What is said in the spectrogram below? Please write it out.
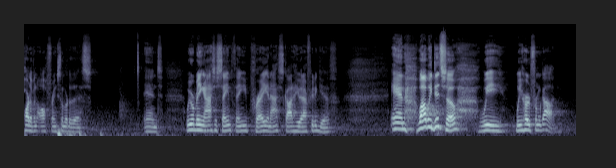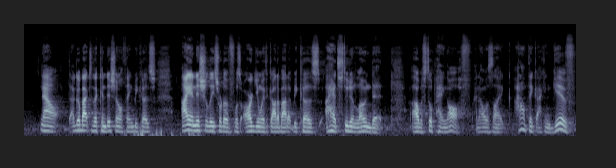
part of an offering similar to this. And we were being asked the same thing. You pray and ask God how you would ask you to give. And while we did so, we, we heard from God. Now, I go back to the conditional thing because I initially sort of was arguing with God about it because I had student loan debt. I was still paying off. And I was like, I don't think I can give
